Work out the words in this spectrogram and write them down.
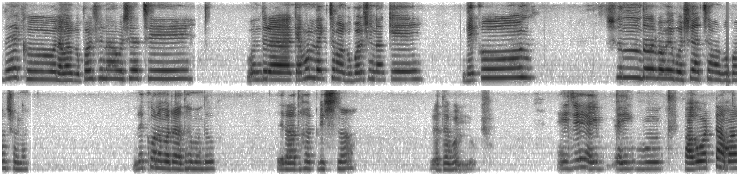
দেখুন, আমার গোপাল সোনা বসে আছে। বন্ধুরা, কেমন লাগছে আমার গোপাল সোনাকে? দেখুন, সুন্দরভাবে বসে আছে আমার গোপাল সোনা। দেখুন আমার রাধা মাধব, রাধা কৃষ্ণা, রাধা বল্লভ। এই যে, এই এই ভাগবতটা আমার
